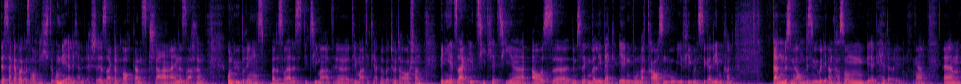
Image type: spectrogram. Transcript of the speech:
der Zuckerberg ist auch nicht unehrlich an der Stelle. Er sagt halt auch ganz klar eine Sache. Und übrigens, weil das war ja das, die Thema, äh, Thematik, die hatten wir bei Twitter auch schon, wenn ihr jetzt sagt, ihr zieht jetzt hier aus äh, dem Silicon Valley weg, irgendwo nach draußen, wo ihr viel günstiger leben könnt, dann müssen wir auch ein bisschen über die Anpassung der Gehälter reden. Ja? Ähm,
